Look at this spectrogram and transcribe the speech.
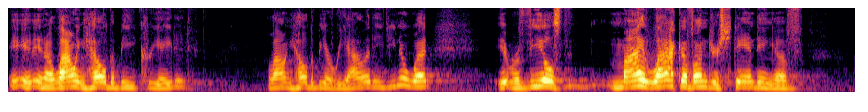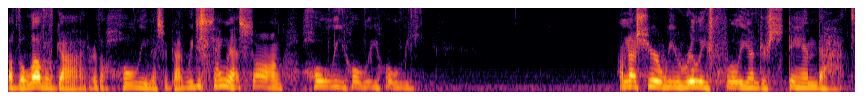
in, in allowing hell to be created, allowing hell to be a reality, do you know what? It reveals my lack of understanding of, of the love of God or the holiness of God. We just sang that song, Holy, Holy, Holy. I'm not sure we really fully understand that.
